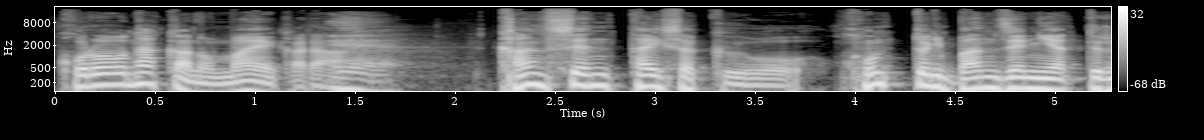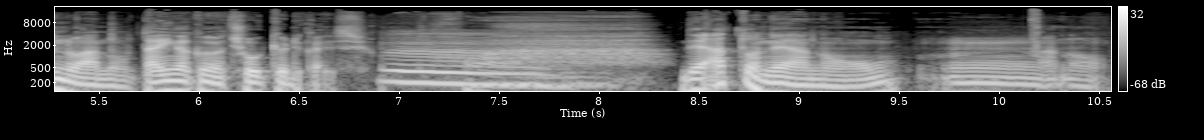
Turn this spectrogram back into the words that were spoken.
コロナ禍の前からえ感染対策を本当に万全にやってるのはあの大学の長距離化ですよ。うんで、あとね、あの、うん、あの、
